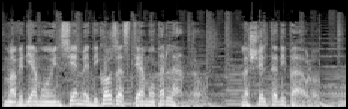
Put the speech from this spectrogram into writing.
Ma vediamo insieme di cosa stiamo parlando. La scelta di Paolo.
